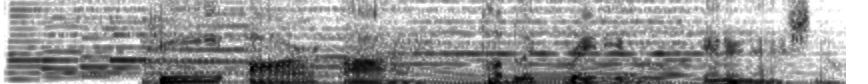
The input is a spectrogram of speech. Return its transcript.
PRI, Public Radio International.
